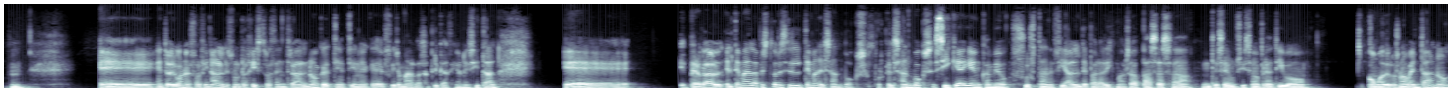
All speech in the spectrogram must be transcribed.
Mm. Eh, entonces, bueno, eso al final es un registro central, ¿no? Que tiene que firmar las aplicaciones y tal. Eh, pero claro, el tema del App Store es el tema del sandbox, porque el sandbox sí que hay un cambio sustancial de paradigma. O sea, pasas a, de ser un sistema operativo como de los 90, ¿no?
